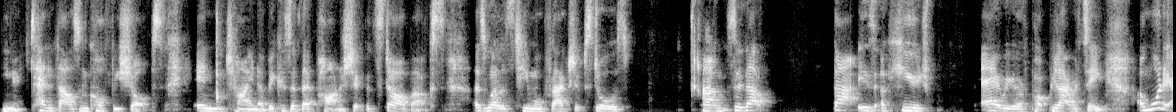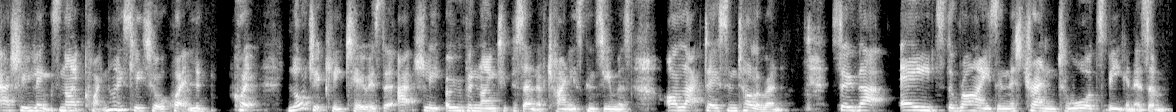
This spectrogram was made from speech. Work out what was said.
you know, 10,000 coffee shops in China because of their partnership with Starbucks, as well as Tmall flagship stores. Um, so that that is a huge area of popularity. And what it actually links quite nicely to, or quite quite logically to is that actually over 90% of Chinese consumers are lactose intolerant. So that aids the rise in this trend towards veganism.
